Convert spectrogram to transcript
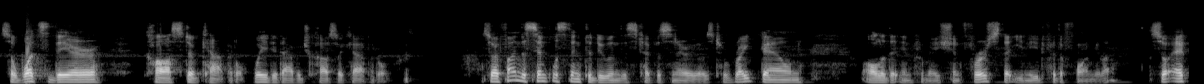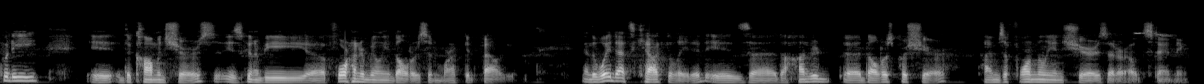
So what's their cost of capital, weighted average cost of capital? So I find the simplest thing to do in this type of scenario is to write down all of the information first that you need for the formula. So equity, the common shares, is going to be uh, $400 million in market value. And the way that's calculated is uh, the $100 uh, per share times the 4 million shares that are outstanding.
